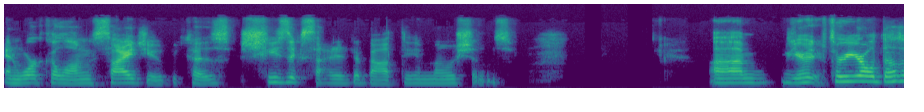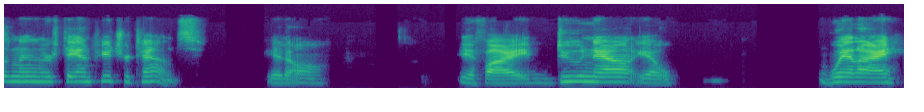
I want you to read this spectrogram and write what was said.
and work alongside you because she's excited about the emotions. Um, your three year old doesn't understand future tense. You know, if I do now, you know, when I,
